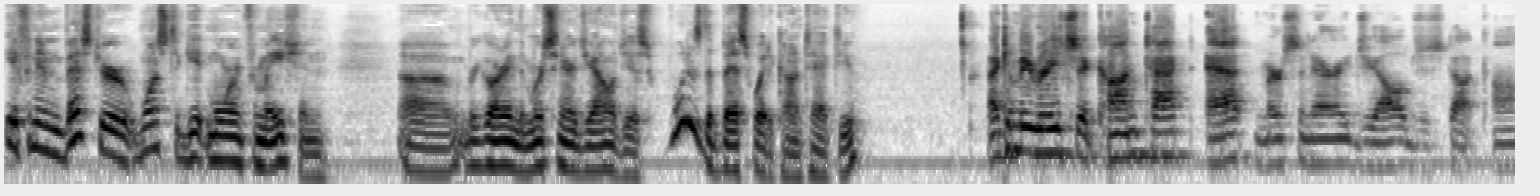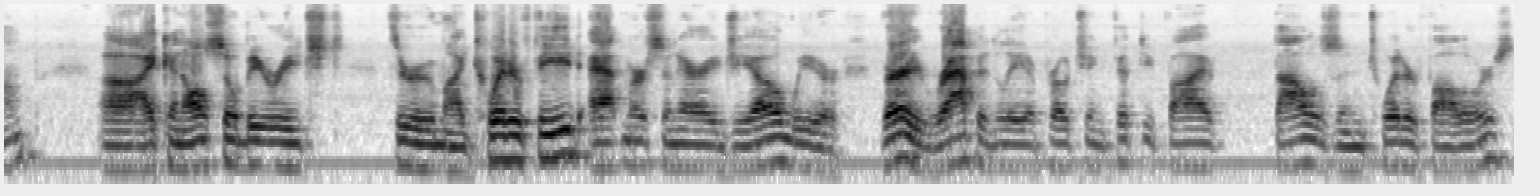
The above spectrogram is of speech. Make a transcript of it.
if an investor wants to get more information uh, regarding the mercenary geologist, what is the best way to contact you? I can be reached at contact at mercenarygeologist.com. Uh, I can also be reached through my Twitter feed at Mercenary Geo. We are very rapidly approaching 55,000 Twitter followers.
